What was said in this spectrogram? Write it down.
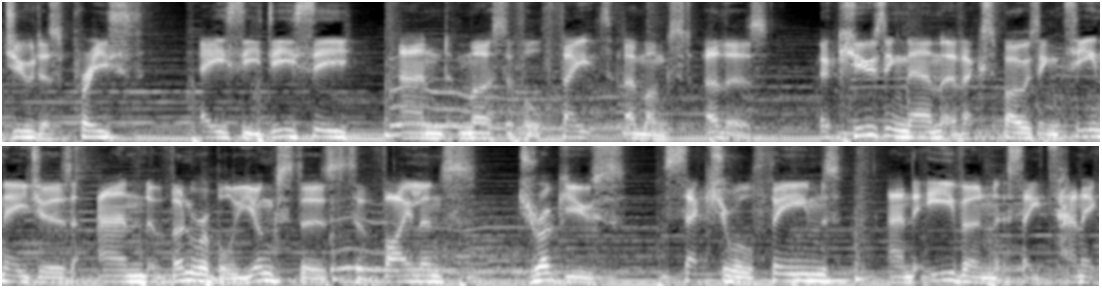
Judas Priest, ACDC, and Mercyful Fate, amongst others, accusing them of exposing teenagers and vulnerable youngsters to violence, drug use, sexual themes, and even satanic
